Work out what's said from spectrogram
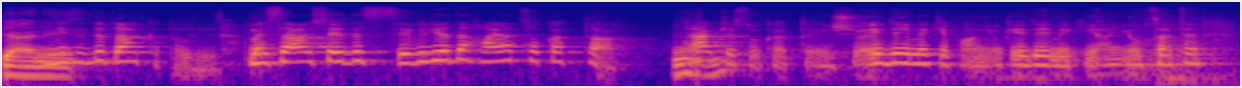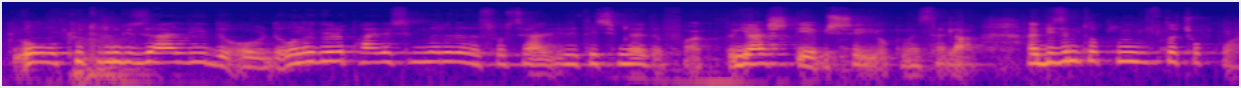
Yani biz de daha kapalıyız. Mesela şeyde Sevilla'da hayat sokakta. Herkes sokakta yaşıyor. Evde yemek yapan yok, evde yemek yiyen yok. Zaten o kültürün güzelliği de orada. Ona göre paylaşımları da, da sosyal iletişimleri de farklı. Yaş diye bir şey yok mesela. Hani bizim toplumumuzda çok var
